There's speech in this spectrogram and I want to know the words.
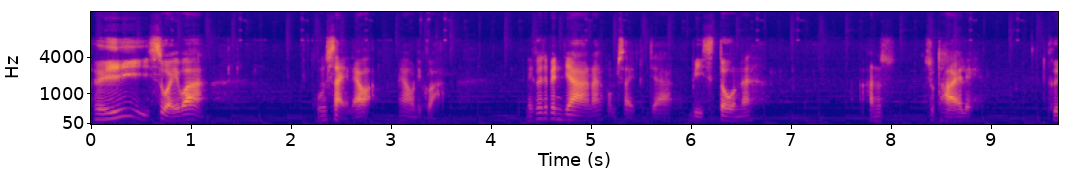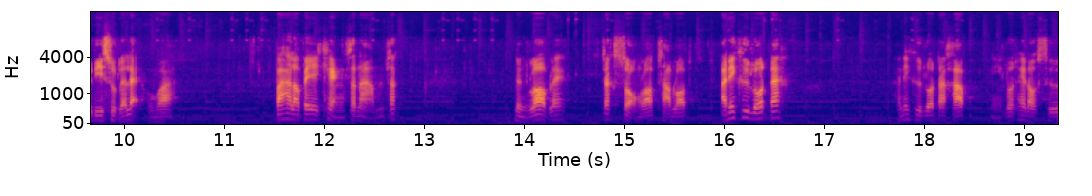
เฮ้ยสวยว่ะผมใส่แล้วอะไม่เอาดีกว่าอันนี้ก็จะเป็นยางนะ ผมใส่เป็นยางบีสโตนนะอันสุดท้ายเลย คือดีสุดแล้วแหละผมว่าป้าเราไปแข่งสนามสักหนึ่งรอบแล้วสักสองรอบสามรอบ อันนี้คือรถนะ อันนี้คือรถนะครับ นี่รถให้เราซื้อ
